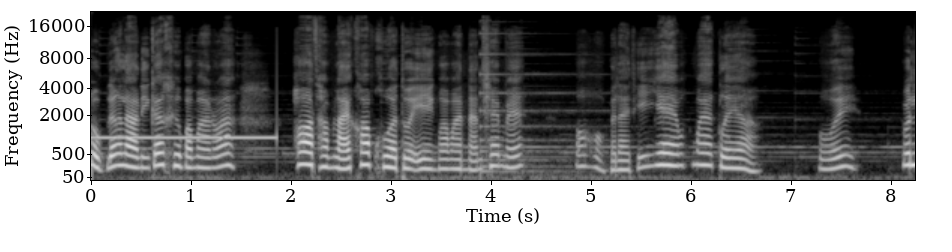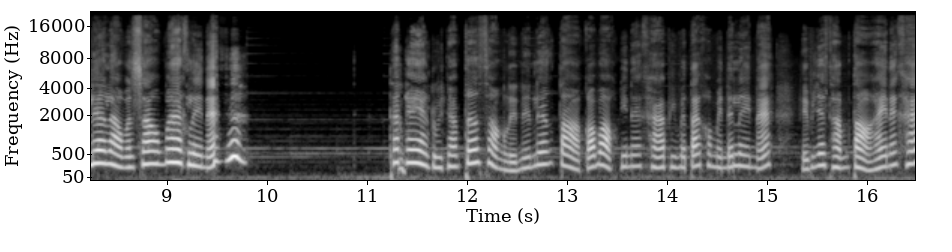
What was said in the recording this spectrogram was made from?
รุปเรื่องราวนี้ก็คือประมาณว่า พ่อทำร้ายครอบครัวตัวเองประมาณนั้นใช่ไหมโอ้โหเป็นอะไรที่แย่มากๆเลยอะโอ้ยเรื่องราวมันเศร้ามากเลยนะถ้าใครอยากดูชัปเตอร์สองหรือในเรื่องต่อก็บอกพี่นะคะ พิมพ์มาใต้คอมเมนต์ได้เลยนะ เดี๋ยวพี่จะทำต่อให้นะคะ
